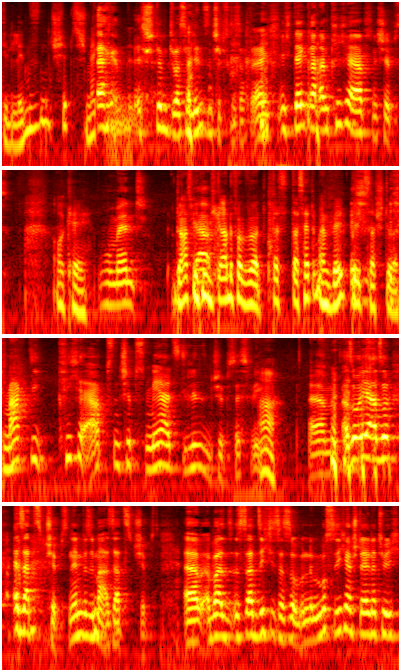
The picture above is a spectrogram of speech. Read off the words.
Die Linsenchips Äh, schmecken. es stimmt, du hast ja Linsenchips gesagt. Äh, ich ich denke gerade an Kichererbsenchips. Okay. Moment. Du hast mich Ja. nämlich gerade verwirrt. Das, das hätte mein Weltbild Ich, zerstört. ich mag die Kichererbsenchips mehr als die Linsenchips, deswegen. ah, Ähm, also ja, also Ersatzchips, nennen wir sie mal Ersatzchips. Äh, aber es an sich ist das so. Man muss sicherstellen natürlich,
